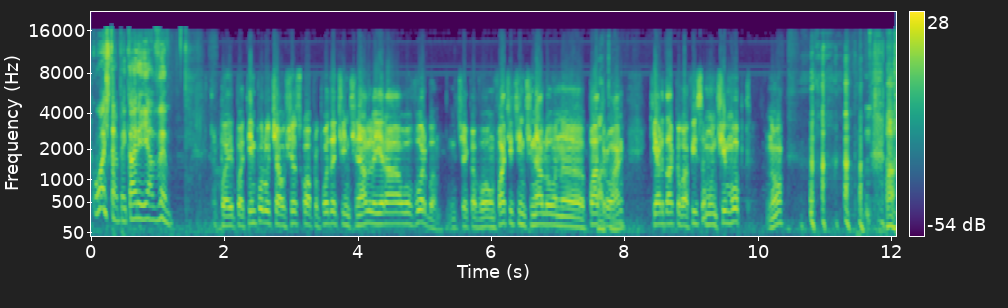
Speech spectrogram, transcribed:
Cu ăștia pe care îi avem. Păi pe timpul lui Ceaușescu, apropo de cincinal, era o vorbă. Zice că vom face cincinalul în uh, patru Patru. ani, chiar dacă va fi să muncim opt, nu? Ah,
